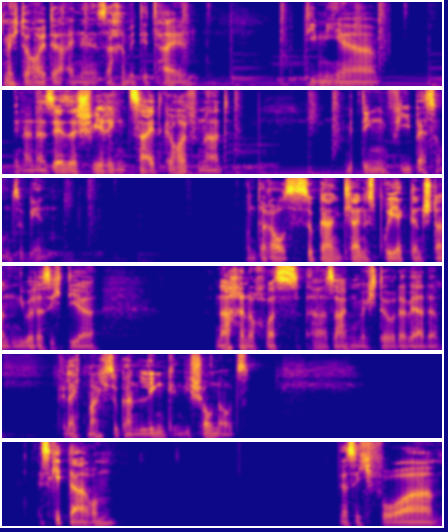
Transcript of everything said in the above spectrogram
Ich möchte heute eine Sache mit dir teilen, die mir in einer sehr, sehr schwierigen Zeit geholfen hat, mit Dingen viel besser umzugehen. Und daraus ist sogar ein kleines Projekt entstanden, über das ich dir nachher noch was äh, sagen möchte oder werde. Vielleicht mache ich sogar einen Link in die Show Notes. Es geht darum, dass ich vor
